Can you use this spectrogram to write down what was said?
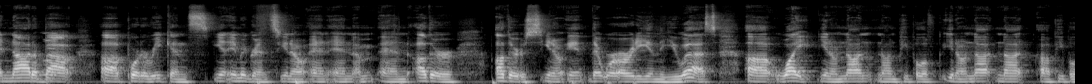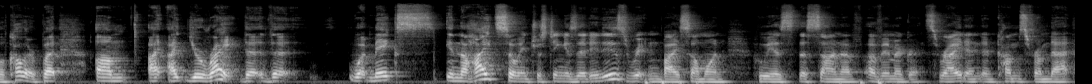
and not mm. about uh, Puerto Ricans, you know, immigrants, you know, and and um, and other others, you know, in, that were already in the U.S. Uh, white, you know, non non people of, you know, not not uh, people of color. But um, I, I, you're right. The the what makes in the heights so interesting is that it is written by someone who is the son of, of immigrants right and, and comes from that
